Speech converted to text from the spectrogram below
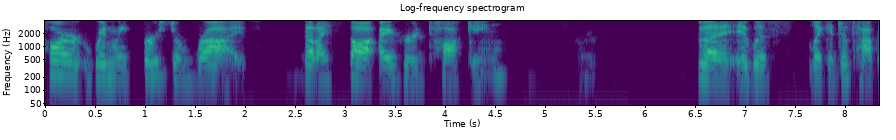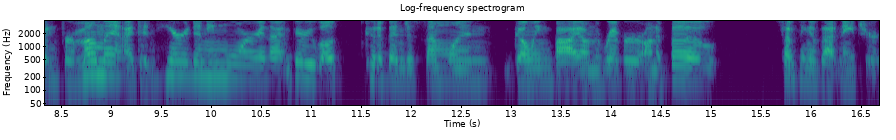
part when we first arrived that I thought I heard talking. But it was like it just happened for a moment. I didn't hear it anymore and that very well could have been just someone going by on the river on a boat, something of that nature.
